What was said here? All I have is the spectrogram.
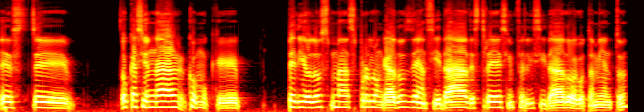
este, ocasionar como que periodos más prolongados de ansiedad, estrés, infelicidad o agotamiento.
